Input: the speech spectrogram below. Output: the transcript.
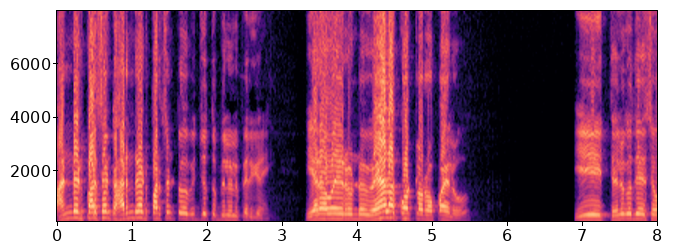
హండ్రెడ్ పర్సెంట్ హండ్రెడ్ పర్సెంట్ విద్యుత్ బిల్లులు పెరిగినాయి. ఇరవై రెండు వేల కోట్ల రూపాయలు ఈ తెలుగుదేశం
